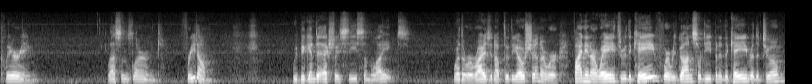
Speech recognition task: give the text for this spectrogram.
clearing, lessons learned, freedom. We begin to actually see some light. Whether we're rising up through the ocean or we're finding our way through the cave where we've gone so deep into the cave or the tomb,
